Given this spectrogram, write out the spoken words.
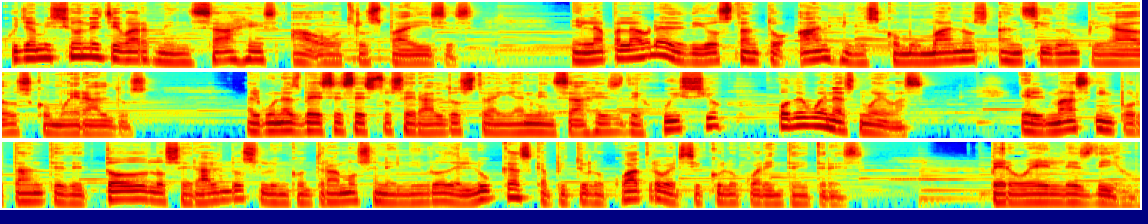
cuya misión es llevar mensajes a otros países. En la palabra de Dios tanto ángeles como humanos han sido empleados como heraldos. Algunas veces estos heraldos traían mensajes de juicio o de buenas nuevas. El más importante de todos los heraldos lo encontramos en el libro de Lucas capítulo 4 versículo 43. Pero él les dijo,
